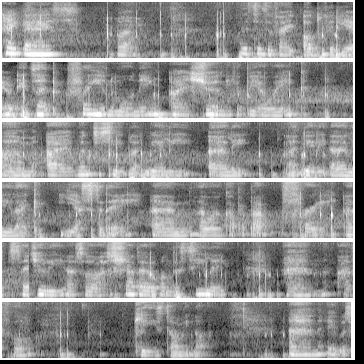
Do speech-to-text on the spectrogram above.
Hey guys. Well, this is a very odd video. It's like three in the morning. I shouldn't even be awake. Um, I went to sleep like really early, like really early, like yesterday, and I woke up about three. I'd say actually I saw a shadow on the ceiling, and I thought, please tell me not. And it was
